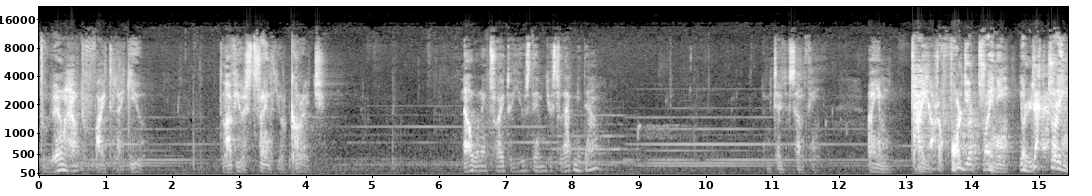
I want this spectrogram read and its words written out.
to learn how to fight like you, to have your strength, your courage. Now, when I try to use them, you slap me down. Let me tell you something. I am tired of all your training, your lecturing.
